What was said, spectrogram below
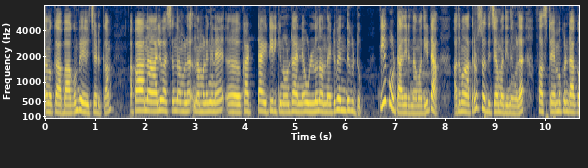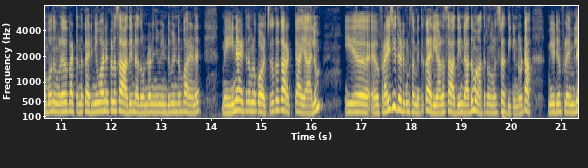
നമുക്ക് ആ ഭാഗം വേവിച്ചെടുക്കാം. അപ്പോൾ ആ നാല് വശം നമ്മൾ നമ്മളിങ്ങനെ കട്ടായിട്ട് ഇരിക്കുന്നതുകൊണ്ട് തന്നെ ഉള്ളു നന്നായിട്ട് വെന്ത് കിട്ടും. തീ കൂട്ടാതിരുന്നാൽ മതി കേട്ടോ. അത് മാത്രം ശ്രദ്ധിച്ചാൽ മതി നിങ്ങൾ ഫസ്റ്റ് ടൈം ഒക്കെ ഉണ്ടാക്കുമ്പോൾ നിങ്ങൾ പെട്ടെന്ന് കരിഞ്ഞു പോകാനൊക്കെയുള്ള സാധ്യതയുണ്ട്. അതുകൊണ്ടാണ് ഞാൻ വീണ്ടും വീണ്ടും പറയണത്. മെയിനായിട്ട് നമ്മൾ കുഴച്ചതൊക്കെ കറക്റ്റ് ആയാലും ഈ ഫ്രൈ ചെയ്തെടുക്കുന്ന സമയത്ത് കരിയാനുള്ള സാധ്യതയുണ്ട്. അത് മാത്രം നിങ്ങൾ ശ്രദ്ധിക്കണം കേട്ടോ. മീഡിയം ഫ്ലെയിമിൽ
